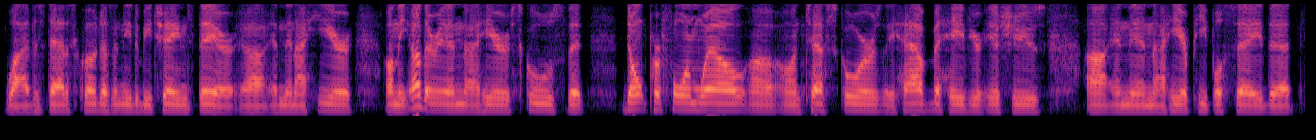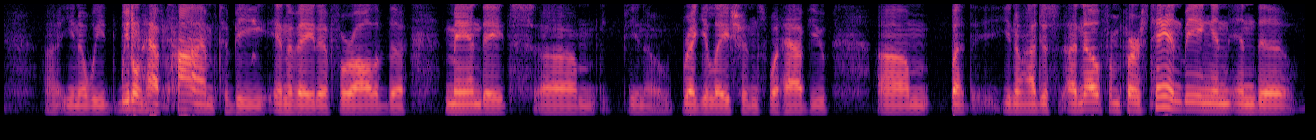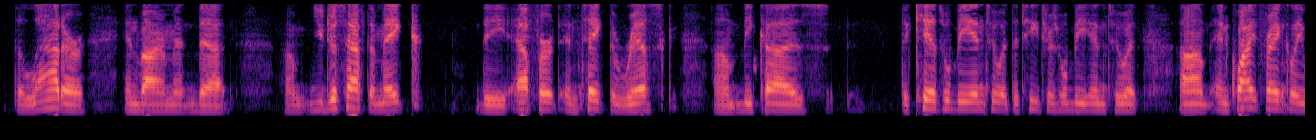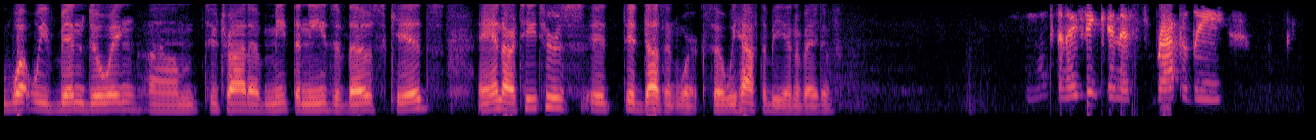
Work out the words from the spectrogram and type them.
why the status quo doesn't need to be changed there. Uh, and then I hear on the other end, I hear schools that don't perform well uh, on test scores, they have behavior issues, uh, and then I hear people say that. Uh, you know, we we don't have time to be innovative for all of the mandates, um, you know, regulations, what have you. Um, but you know, I just I know from firsthand being in in the the latter environment that um, you just have to make the effort and take the risk um, because the kids will be into it, the teachers will be into it, um, and quite frankly, what we've been doing um, to try to meet the needs of those kids and our teachers, it, it doesn't work. So we have to be innovative. And I think in this rapidly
